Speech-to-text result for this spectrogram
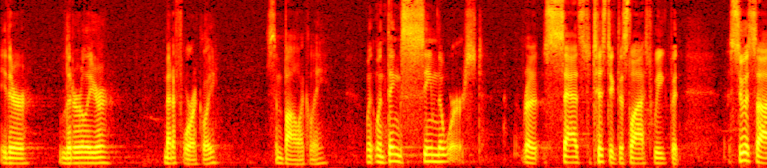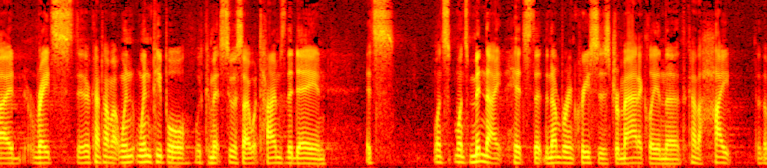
either literally or metaphorically, symbolically, when, when things seem the worst a sad statistic this last week, but suicide rates, they're kind of talking about when, when people would commit suicide, what times of the day, and it's once, once midnight hits, the, the number increases dramatically, and the, the kind of the height, the,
